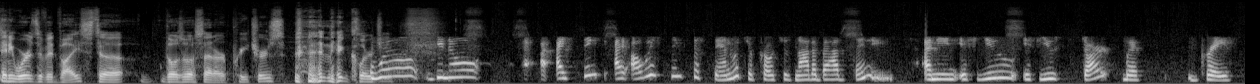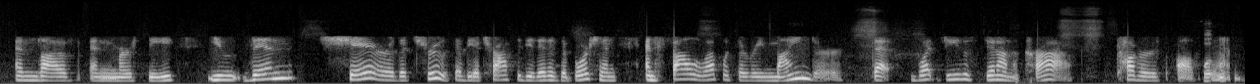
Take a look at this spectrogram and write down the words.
Any words of advice to those of us that are preachers and clergy? Well, you know, I, I think I always think the sandwich approach is not a bad thing. I mean, if you if you start with grace and love and mercy, you then share the truth of the atrocity that is abortion and follow up with a reminder that what Jesus did on the cross covers all Well, sin.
